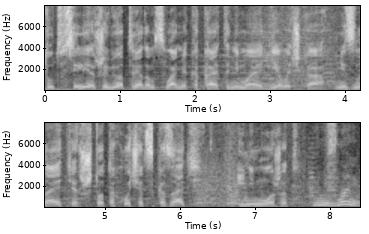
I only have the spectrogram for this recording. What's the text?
Тут в селе живет рядом с вами какая-то немая девочка. Не знаете, что-то хочет сказать и не может. Не знаю.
